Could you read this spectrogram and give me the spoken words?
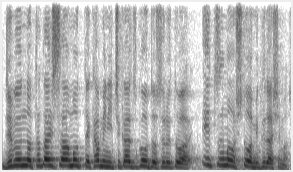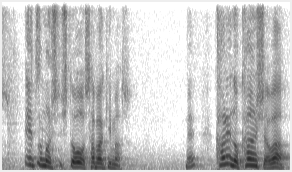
自分の正しさを持って神に近づこうとするとはいつも人を見下します。いつも人を裁きます、ね、彼の感謝は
